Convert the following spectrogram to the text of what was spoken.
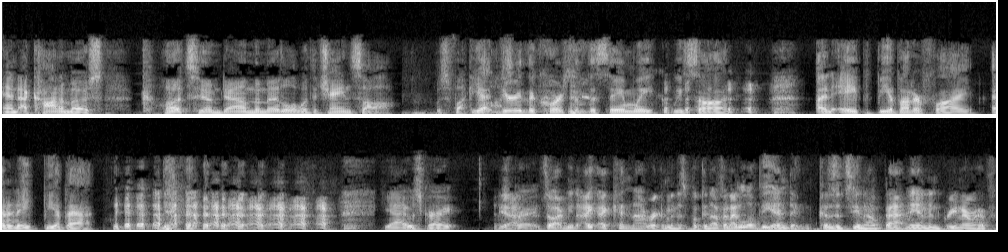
and Economos cuts him down the middle with a chainsaw. It was fucking yeah. Awesome. During the course of the same week, we saw an ape be a butterfly and an ape be a bat. yeah, it was great yeah. Great. So I mean, I, I cannot recommend this book enough, and I love the ending because it's you know Batman and Green Arrow have,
